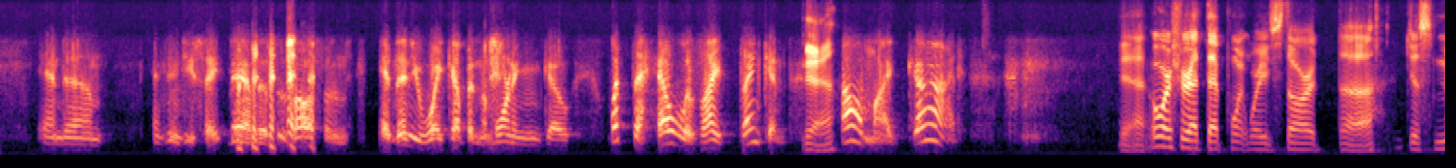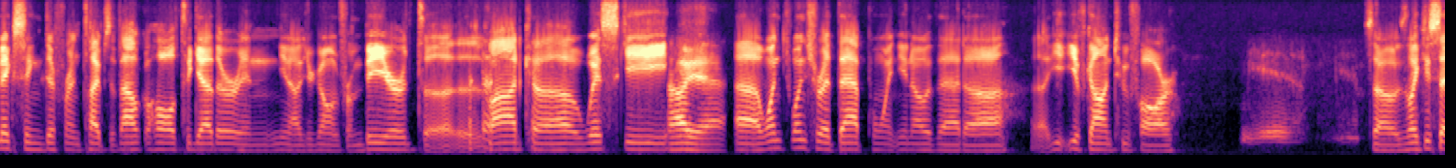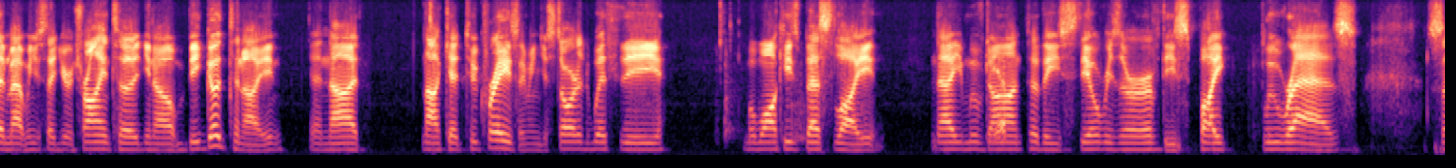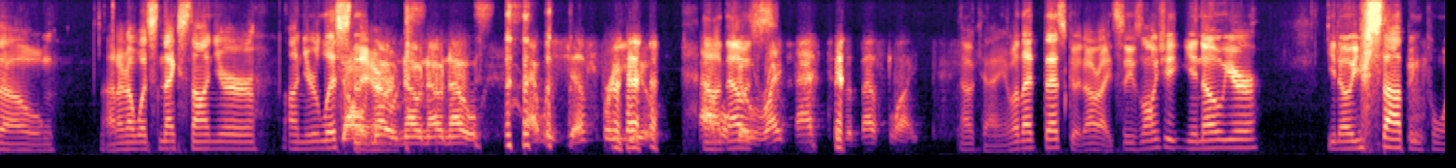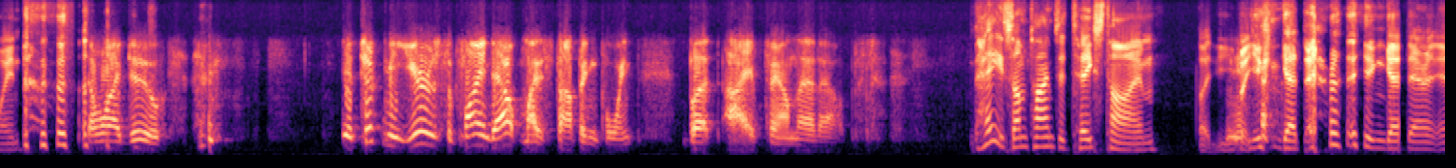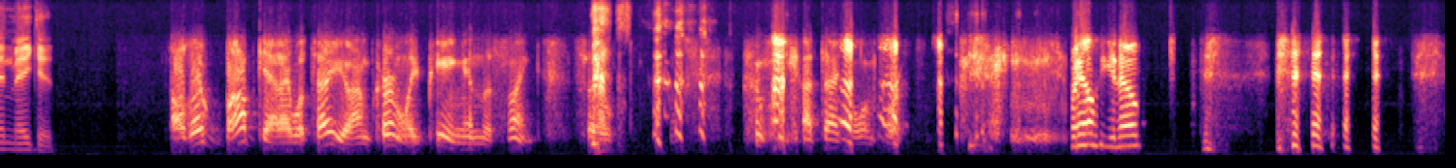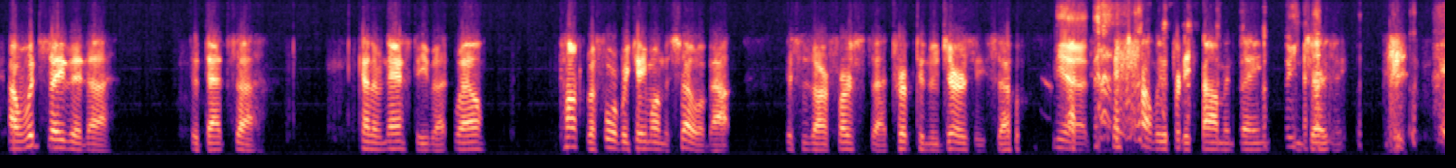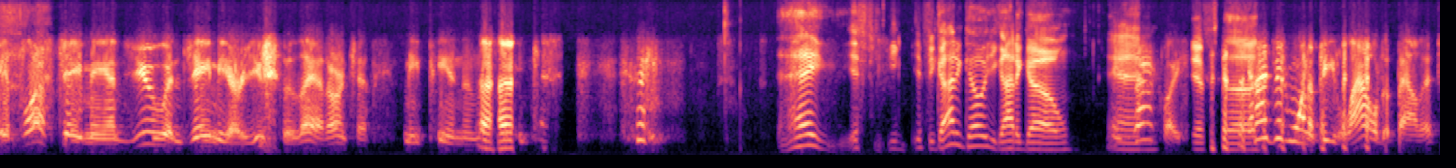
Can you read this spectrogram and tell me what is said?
and um, and then you say, "Man, this is awesome," and then you wake up in the morning and go, "What the hell was I thinking? Yeah, Oh my God!" yeah. Or if you're at that point where you start uh, just mixing different types of alcohol together, and you know, you're going from beer to vodka, whiskey. Oh yeah, Uh, once once you're at that point, you know that uh, uh, you, you've gone too far. So it's like you said, Matt, when you said you're trying to, you know, be good tonight and not not get too crazy. I mean, you started with the Milwaukee's Best Light. Now you moved Yep. on to the Steel Reserve, the Spike Blue Raz. So I don't know what's next on your on your list No, there. no, no, no, no. That was just for you. I Oh, will that go was- right back to the best light. Okay, well that that's good. All right, so as long as you you know your you know your stopping point. No, I do. it took me years to find out my stopping point, but I found that out. hey, sometimes it takes time, but you, but you can get there. you can get there and, and make it. Although Bobcat, I will tell you, I'm currently peeing in the sink, so we got that going for us. Well, you know, I would say that uh, that that's uh, kind of nasty, but well, talked before we came on the show about this is our first uh, trip to New Jersey, so Yeah. it's probably a pretty common thing in Jersey. And plus, J man, you and Jamie are used to that, aren't you? Me peeing in the Uh-huh. hey, if you, if you got to go, you got to go. And exactly. if And I didn't want to be loud about it.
